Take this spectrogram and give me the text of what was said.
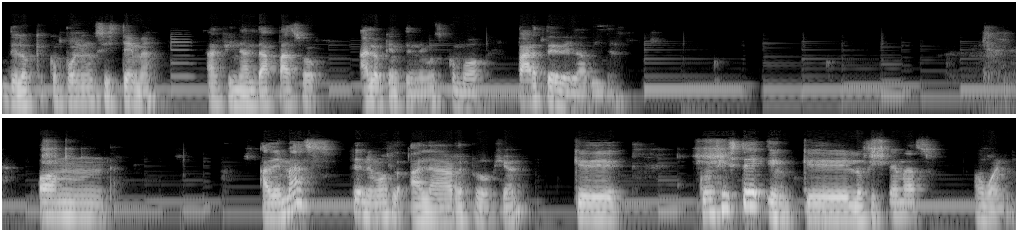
lo que compone un sistema al final da paso a lo que entendemos como parte de la vida. Um, además, tenemos a la reproducción, que consiste en que los sistemas, o bueno,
